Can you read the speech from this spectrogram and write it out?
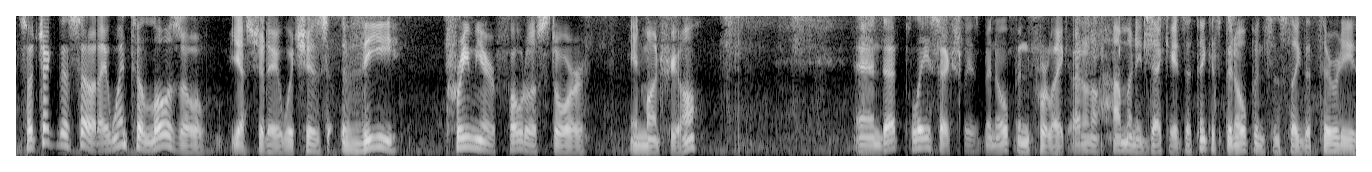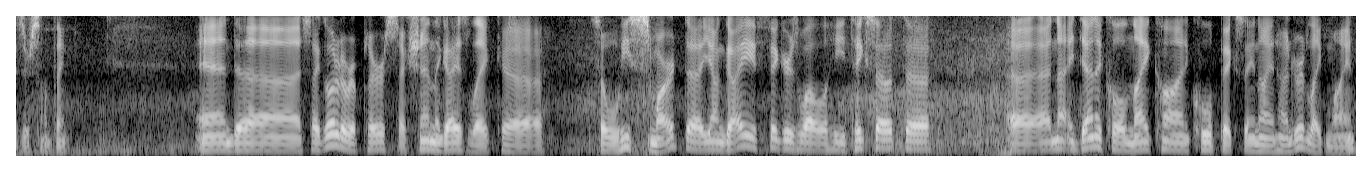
So check this out. I went to Lozeau yesterday, which is the premier photo store in Montreal. And that place actually has been open for like, I don't know how many decades. I think it's been open since like the 30s or something. And uh, so I go to the repair section, and the guy's like, uh, so he's smart, uh, young guy. He figures, well, he takes out uh, uh, an identical Nikon Coolpix A900 like mine.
